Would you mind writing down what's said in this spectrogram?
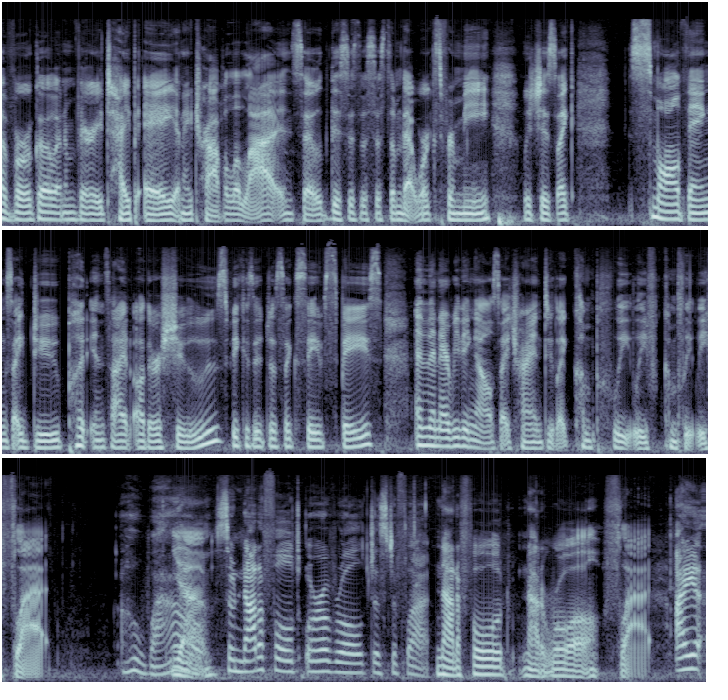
a Virgo and I'm very type A and I travel a lot. And so this is the system that works for me, which is like small things I do put inside other shoes because it just like saves space. And then everything else I try and do like completely, completely flat. Oh, wow. Yeah. So not a fold or a roll, just a flat. Not a fold, not a roll, flat. I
